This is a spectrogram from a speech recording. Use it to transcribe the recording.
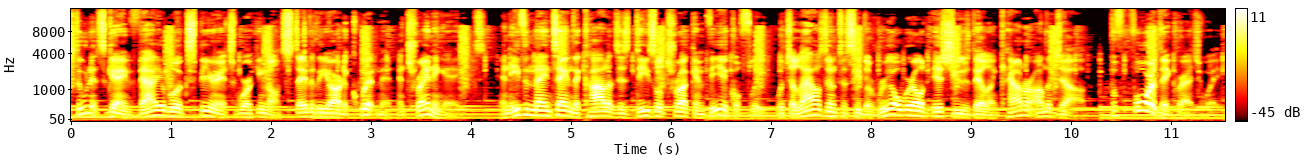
Students gain valuable experience working on state of the art equipment and training aids, and even maintain the college's diesel truck and vehicle fleet, which allows them to see the real world issues they'll encounter on the job before they graduate.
